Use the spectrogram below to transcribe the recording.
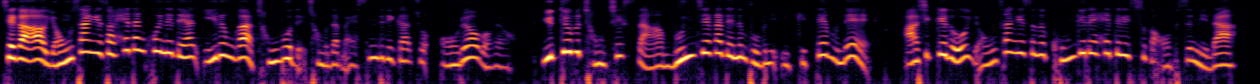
제가 영상에서 해당 코인에 대한 이름과 정보들 전부 다 말씀드리기가 좀 어려워요. 유튜브 정책상 문제가 되는 부분이 있기 때문에 아쉽게도 영상에서는 공개를 해드릴 수가 없습니다.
